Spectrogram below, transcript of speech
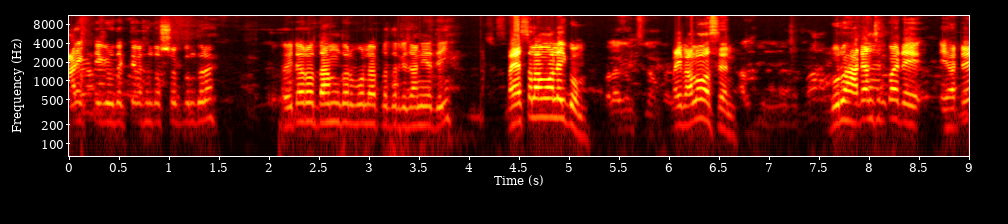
আরেকটি গরু দেখতে পাচ্ছেন দর্শক বন্ধুরা এটারও দাম দর বলে আপনাদেরকে জানিয়ে দিই। ভাই আসসালামু আলাইকুম। ভাই। ভালো আছেন? গরু হাটে আনছেন কয়টা এই হাটে?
